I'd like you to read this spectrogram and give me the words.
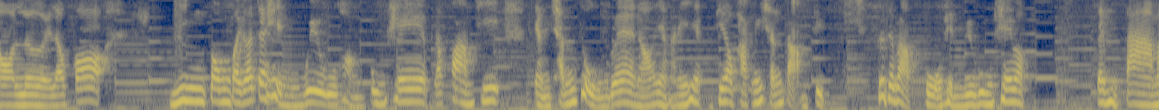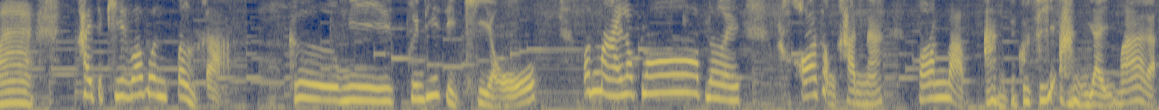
นอนเลย แล้วก็ ยิงตรงไปก็จะเห็นวิวของกรุงเทพและความที่อย่างชั้นสูงด้วยเนาะอย่างอันนี้ที่เราพักนี่ชั้น 30 ก็จะแบบโหเห็นวิวกรุงเทพแบบเต็มตามาก ใครจะคิดว่าบนตึกอะคือมีพื้นที่สีเขียว ต้นไม้รอบๆเลย ข้อสำคัญนะซ่อนแบบอ่างจากุซี่อ่างใหญ่มากอะ่ะ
